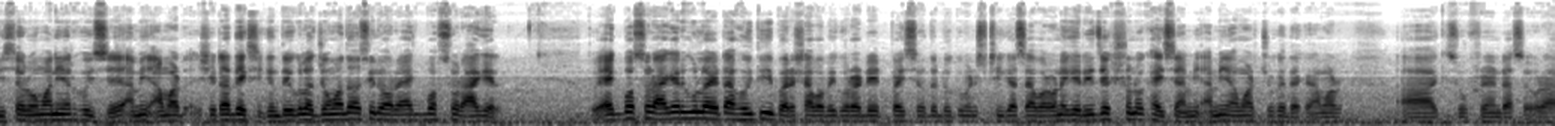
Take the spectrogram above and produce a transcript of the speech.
ভিসা রোমানিয়ার হয়েছে আমি আমার সেটা দেখছি, কিন্তু এগুলো জমা দেওয়া ছিল আর এক বছর আগের। তো এক বছর আগেরগুলো এটা হইতেই পারে, স্বাভাবিক ওরা ডেট পাইছে, ওদের ডকুমেন্টস ঠিক আছে, আবার অনেকে রিজেকশনও খাইছে। আমি আমি আমার চোখে দেখে, আমার কিছু ফ্রেন্ড আছে, ওরা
